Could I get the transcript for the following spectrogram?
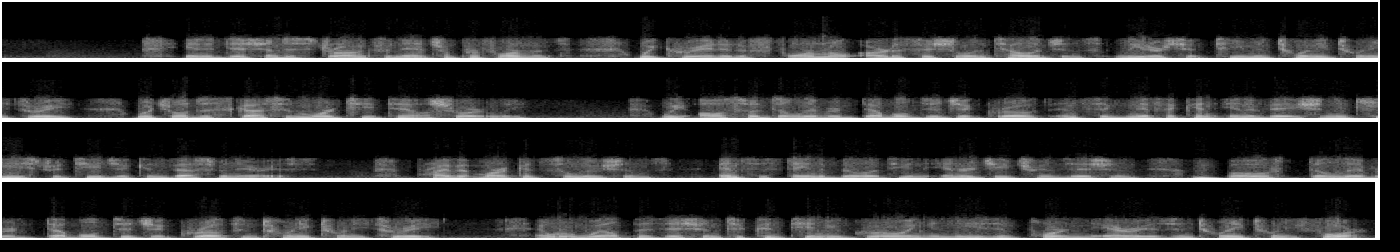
In addition to strong financial performance, we created a formal artificial intelligence leadership team in 2023, which we'll discuss in more detail shortly. We also delivered double-digit growth and significant innovation in key strategic investment areas. Private Market Solutions and Sustainability and Energy Transition both delivered double-digit growth in 2023, and we're well positioned to continue growing in these important areas in 2024.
